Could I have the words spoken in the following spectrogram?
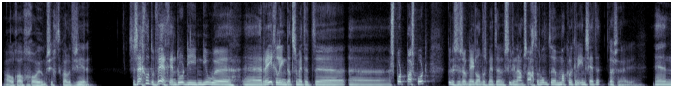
hoog hoog gooien om zich te kwalificeren. Ze zijn goed op weg. En door die nieuwe eh, regeling dat ze met het sportpaspoort... kunnen ze dus ook Nederlanders met een Surinaamse achtergrond makkelijker inzetten. Dat is de reden. En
